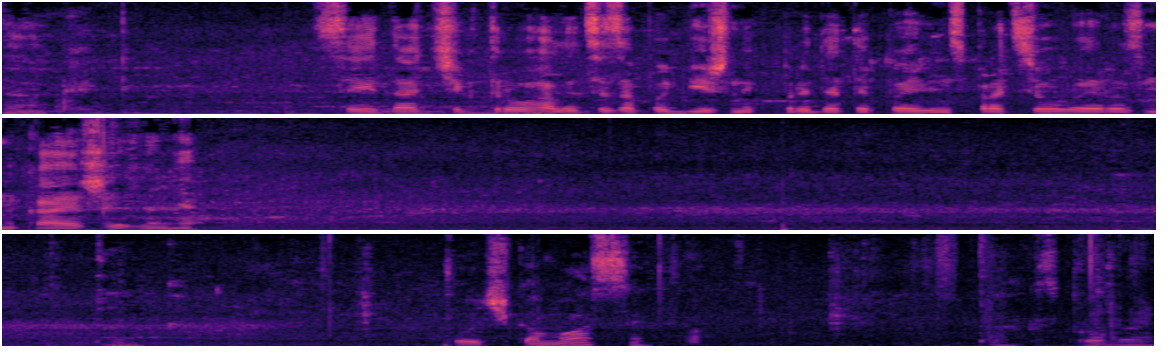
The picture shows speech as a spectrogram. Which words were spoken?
Так. Цей датчик трогали, це запобіжник при ДТП, він спрацьовує, розмикає живлення. Так. Точка маси. Так, спробуємо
